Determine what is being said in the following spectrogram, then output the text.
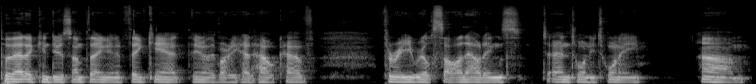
Pivetta can do something, and if they can't, you know, they've already had Houck have three real solid outings to end 2020. Um,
